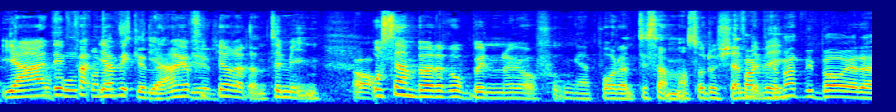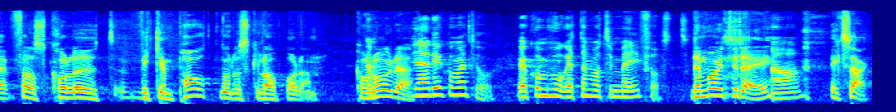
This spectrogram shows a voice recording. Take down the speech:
Ja, Det jag, fick- ja, jag fick göra den till min. Ja. Och sen började Robin och jag sjunga på den tillsammans och då kände Faktum vi... är att vi började först kolla ut vilken partner du skulle ha på den. Kommer du ihåg det? Ja, det kommer jag inte ihåg. Jag kommer ihåg att den var till mig först. Den var ju till dig. Exakt.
